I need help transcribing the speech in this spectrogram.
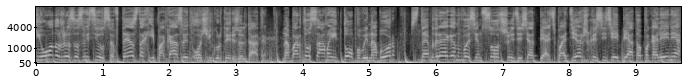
И он уже засветился в тестах и показывает очень крутые результаты. На борту самый топовый набор Snapdragon 865, поддержка сетей пятого поколения,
